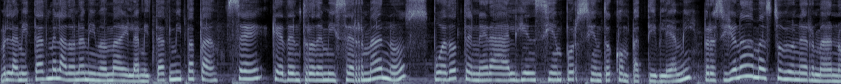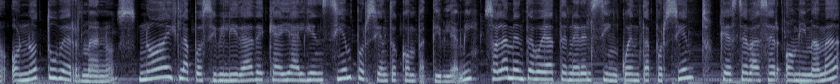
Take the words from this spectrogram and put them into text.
la mitad me la dona mi mamá y la mitad mi papá, sé que dentro de mis hermanos puedo tener a alguien 100% compatible a mí. Pero si yo nada más tuve un hermano o no tuve hermanos, no hay la posibilidad de que haya alguien 100% compatible a mí. Solamente voy a tener el 50%, que este va a ser o mi mamá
